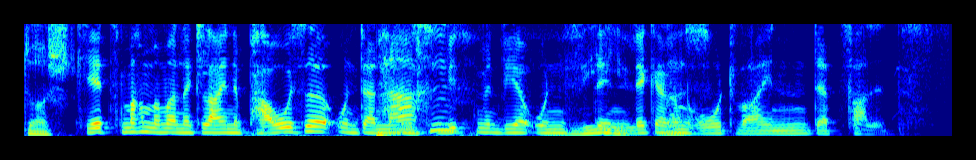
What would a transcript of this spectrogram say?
Durst. Jetzt machen wir mal eine kleine Pause und danach Pause? widmen wir uns Wie? den leckeren Was? Rotweinen der Pfalz.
